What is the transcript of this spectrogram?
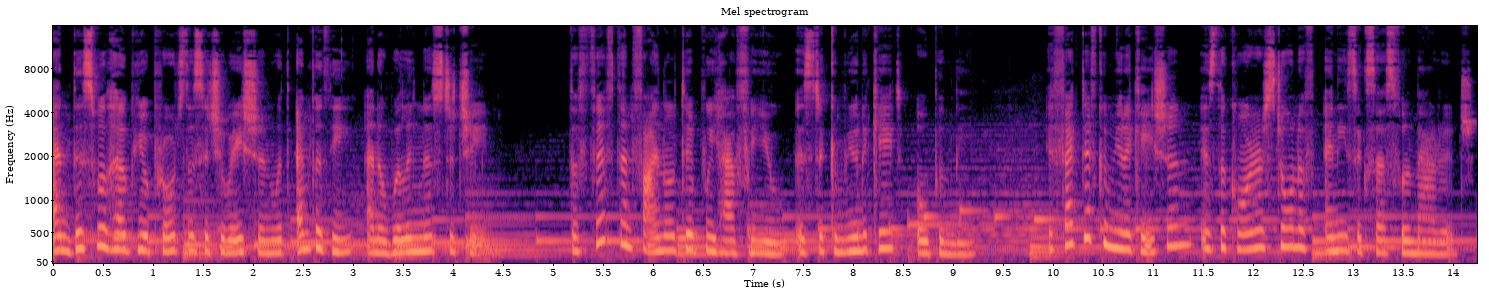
and this will help you approach the situation with empathy and a willingness to change. The fifth and final tip we have for you is to communicate openly. Effective communication is the cornerstone of any successful marriage.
